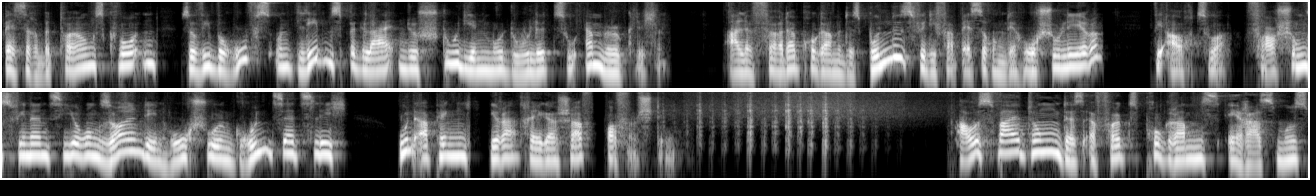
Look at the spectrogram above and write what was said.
bessere Betreuungsquoten sowie berufs- und lebensbegleitende Studienmodule zu ermöglichen. Alle Förderprogramme des Bundes für die Verbesserung der Hochschullehre wie auch zur Forschungsfinanzierung sollen den Hochschulen grundsätzlich unabhängig ihrer Trägerschaft offenstehen. Ausweitung des Erfolgsprogramms Erasmus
